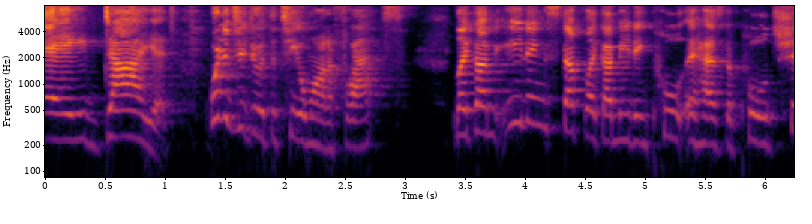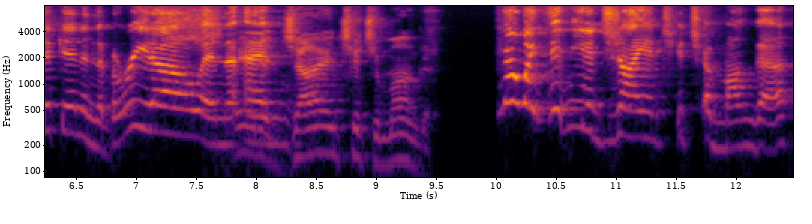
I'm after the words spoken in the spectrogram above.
a diet. What did you do at the Tijuana Flats? Like I'm eating stuff like I'm eating pool. It has the pulled chicken and the burrito and the, Ate a and giant chichimunga. no, I didn't eat a giant chichamunga.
